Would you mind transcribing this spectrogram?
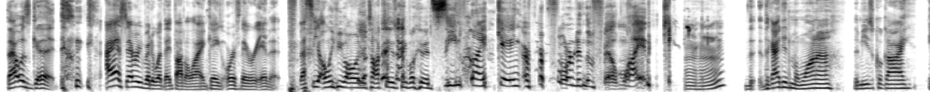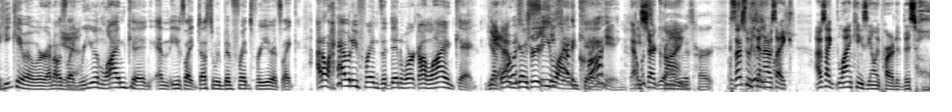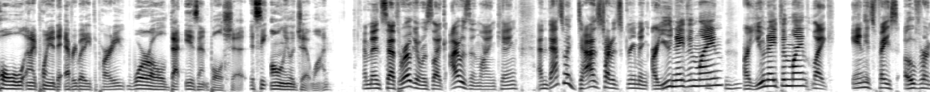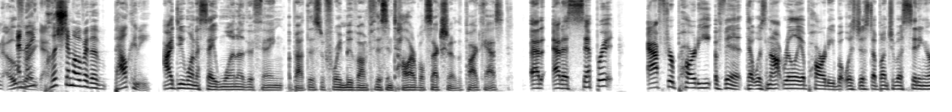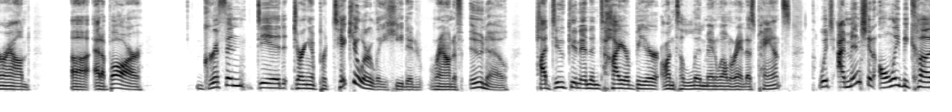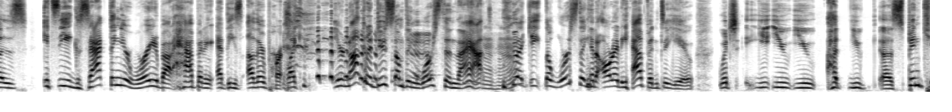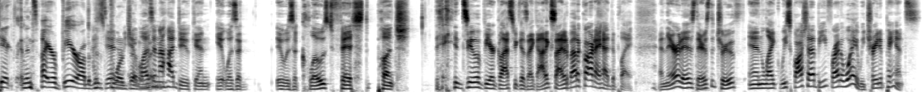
That was good. I asked everybody what they thought of Lion King or if they were in it. That's the only people I wanted to talk to is people who had seen Lion King or performed in the film Lion King. Mm-hmm. The, the guy did Moana, the musical guy. He came over and I was Yeah. like, "Were you in Lion King?" And he's like, "Justin, we've been friends for years." It's like I don't have any friends that didn't work on Lion King. Yeah, Yeah. that was go true. see he Lion started King. crying. That He was started Yeah, crying. he was hurt. Because that's what really then I was like, I was like, Lion King's the only part of this whole, and I pointed to everybody at the party world that isn't bullshit. It's the only legit one. And then Seth Rogen was like, I was in Lion King. And that's when dad started screaming, Are you Nathan Lane? Mm-hmm. Are you Nathan Lane? Like in his face over and over And they again. pushed him over the balcony. I do want to say one other thing about this before we move on for this intolerable section of the podcast. At at a separate after party event that was not really a party but was just a bunch of us sitting around uh, at a bar, Griffin did during a particularly heated round of Uno Hadouken an entire beer onto Lin Manuel Miranda's pants, which I mention only because it's the exact thing you're worried about happening at these other parts. Like, you're not going to do something worse than that. like, the worst thing had already happened to you, which you you you had you uh, spin kicked an entire beer onto this poor it wasn't a Hadouken. It was a it was a closed fist punch into a beer glass because I got excited about a card I had to play. And there it is. There's the truth. And like we squashed that beef right away. We traded pants.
